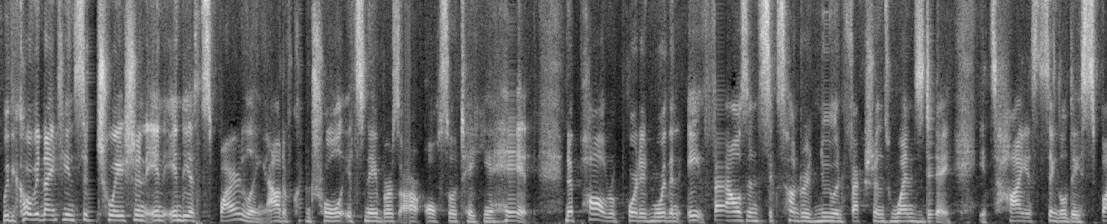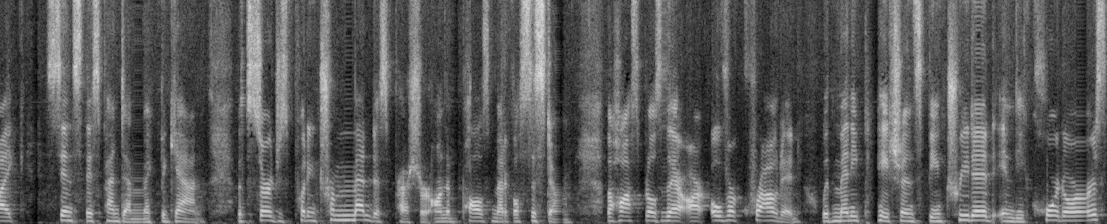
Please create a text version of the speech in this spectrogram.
With the COVID 19 situation in India spiraling out of control, its neighbors are also taking a hit. Nepal reported more than 8,600 new infections Wednesday, its highest single day spike since this pandemic began. The surge is putting tremendous pressure on Nepal's medical system. The hospitals there are overcrowded, with many patients being treated in the corridors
